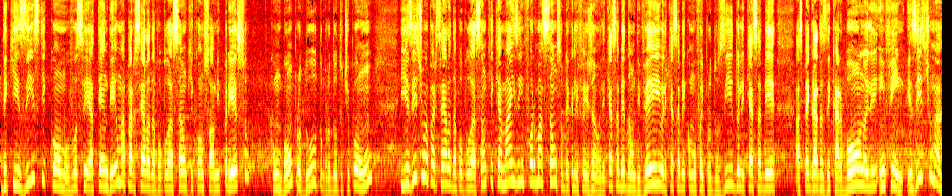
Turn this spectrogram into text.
de que existe como você atender uma parcela da população que consome preço, com um bom produto, um produto tipo 1, e existe uma parcela da população que quer mais informação sobre aquele feijão. Ele quer saber de onde veio, ele quer saber como foi produzido, ele quer saber as pegadas de carbono, ele, enfim, existe uma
